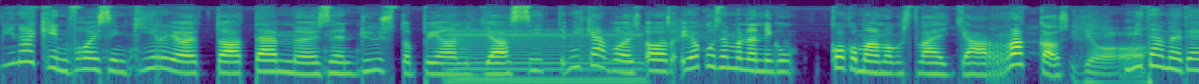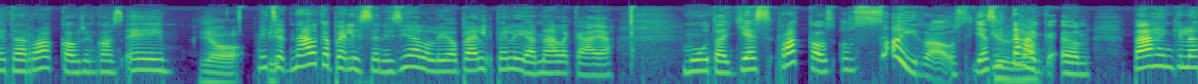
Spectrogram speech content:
minäkin voisin kirjoittaa tämmöisen dystopian mm. ja sitten mikä voisi olla joku semmoinen niin koko maailma kostava ja rakkaus. Joo. Mitä me tehdään rakkauden kanssa? Ei. Joo. Että nälkäpelissä, niin siellä oli jo peli, peliä nälkää ja muuta. Jes, rakkaus on sairaus. Ja sittenhän on päähenkilö,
